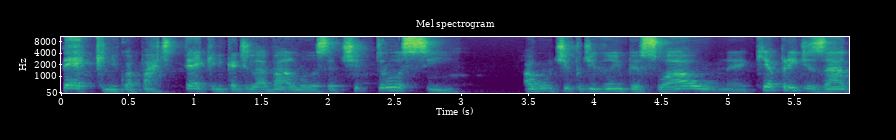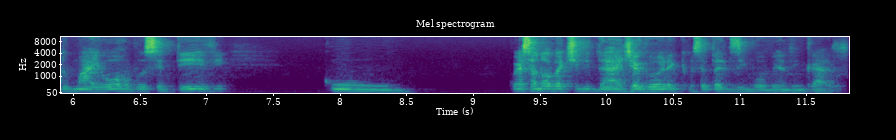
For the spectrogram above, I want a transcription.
técnico, a parte técnica de lavar a louça, te trouxe algum tipo de ganho pessoal? Né? Que aprendizado maior você teve com, com essa nova atividade agora que você está desenvolvendo em casa?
